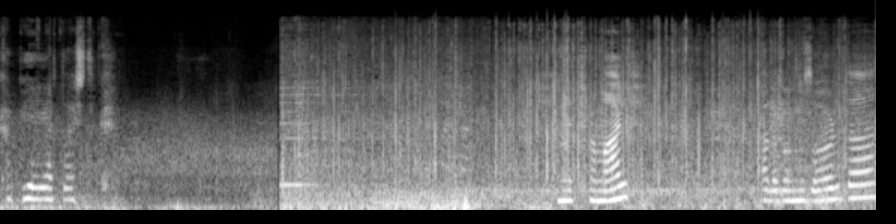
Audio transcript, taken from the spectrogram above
Kapıya yaklaştık. Metromal. Arabamız orada.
